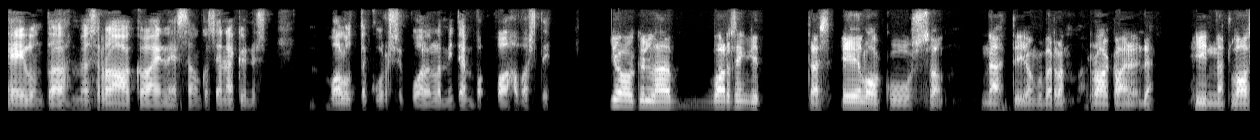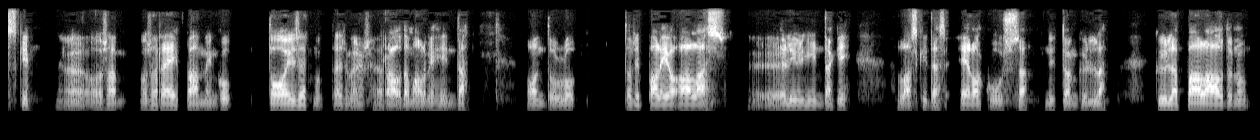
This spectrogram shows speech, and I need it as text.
heiluntaa myös raaka-aineissa. Onko se näkynyt valuuttakurssipuolella miten vahvasti? Joo, kyllä varsinkin tässä elokuussa nähtiin jonkun verran raaka-aineiden hinnat laski, osa, osa reippaammin kuin toiset, mutta esimerkiksi rautamalmin hinta on tullut tosi paljon alas öljyn hintakin laski tässä elokuussa. Nyt on kyllä, kyllä palautunut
